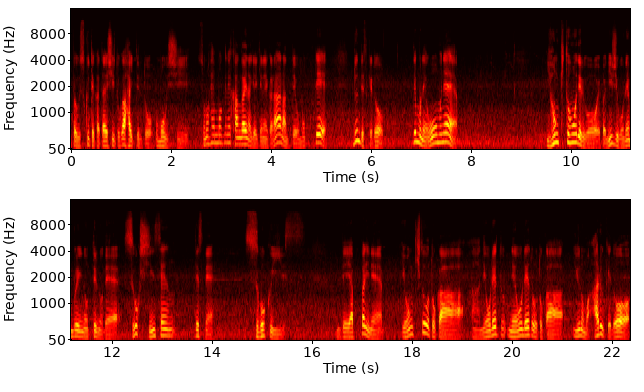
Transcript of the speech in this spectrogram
っぱ薄くて硬いシートが入ってると思うしその辺もね考えなきゃいけないかななんて思ってるんですけどでもねおおむね4気筒モデルをやっぱり25年ぶりに乗ってるのですごく新鮮ですねすごくいいですでやっぱりね4気筒とかネオレトネオレトロとかいうのもあるけど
